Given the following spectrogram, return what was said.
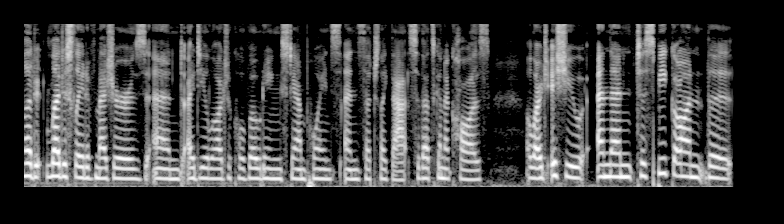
leg- legislative measures and ideological voting standpoints and such like that. So that's going to cause a large issue. And then to speak on the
